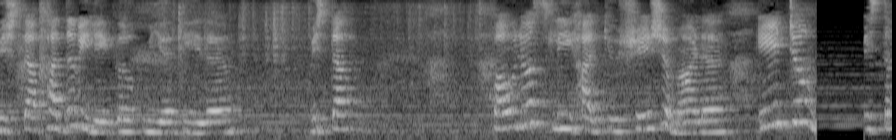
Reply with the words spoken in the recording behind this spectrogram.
വിശുദ്ധ പദവിയിലേക്ക് ഉയർത്തിയത്. വിശുദ്ധ പൗലോസ് ലീഹായ്ക്കു ശേഷമാണ് ഏറ്റവും വിശുദ്ധ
